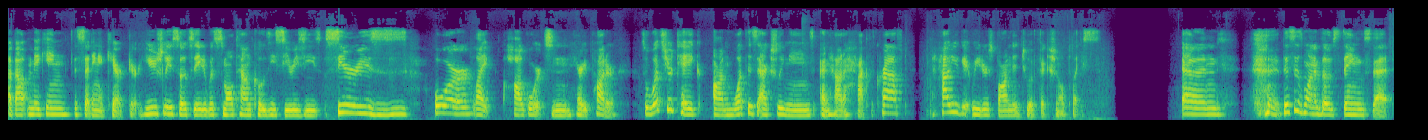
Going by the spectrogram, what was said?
about making the setting a character, usually associated with small town cozy series, series or like Hogwarts and Harry Potter. So, what's your take on what this actually means and how to hack the craft? How do you get readers bonded to a fictional place? And this is one of those things that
